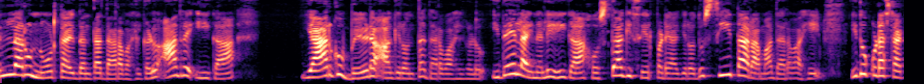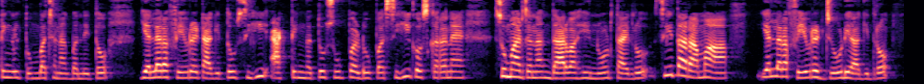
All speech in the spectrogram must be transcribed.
ಎಲ್ಲರೂ ನೋಡ್ತಾ ಇದ್ದಂಥ ಧಾರಾವಾಹಿಗಳು. ಆದರೆ ಈಗ ಯಾರಿಗೂ ಬೇಡ ಆಗಿರೋಂಥ ಧಾರಾವಾಹಿಗಳು. ಇದೇ ಲೈನಲ್ಲಿ ಈಗ ಹೊಸದಾಗಿ ಸೇರ್ಪಡೆ ಆಗಿರೋದು ಸೀತಾರಾಮ ಧಾರಾವಾಹಿ. ಇದು ಕೂಡ ಸ್ಟಾರ್ಟಿಂಗ್ ಅಲ್ಲಿ ತುಂಬಾ ಚೆನ್ನಾಗಿ ಬಂದಿತ್ತು. ಎಲ್ಲರ ಫೇವ್ರೇಟ್ ಆಗಿತ್ತು. ಸಿಹಿ ಆಕ್ಟಿಂಗ್ ಅಂತೂ ಸೂಪರ್ ಡೂಪರ್ ಸಿಹಿಗೋಸ್ಕರನೇ ಸುಮಾರು ಜನ ಧಾರಾವಾಹಿ ನೋಡ್ತಾ ಇದ್ರು. ಸೀತಾರಾಮ ಎಲ್ಲರ ಫೇವ್ರೇಟ್ ಜೋಡಿ ಆಗಿದ್ರು.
